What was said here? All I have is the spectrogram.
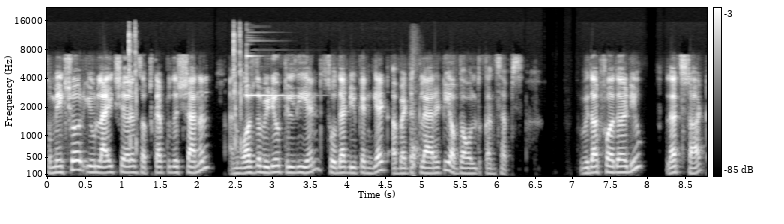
So make sure you like, share and subscribe to this channel and watch the video till the end so that you can get a better clarity of the all the concepts. Without further ado, let's start.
